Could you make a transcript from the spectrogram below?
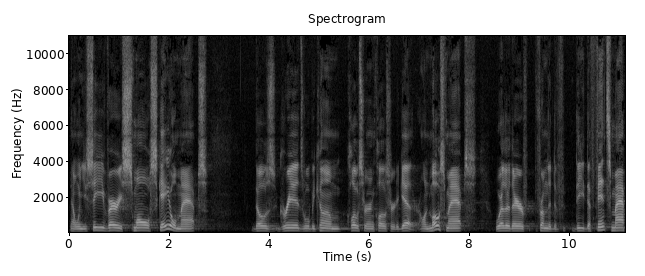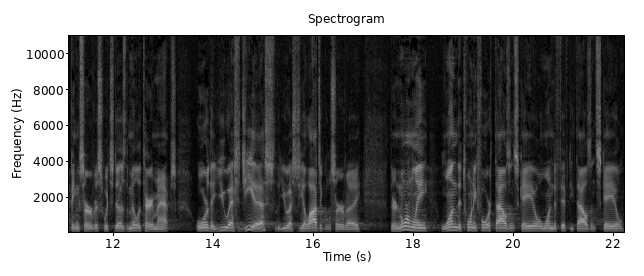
Now, when you see very small scale maps, those grids will become closer and closer together. On most maps, whether they're from the, Def- the Defense Mapping Service, which does the military maps, or the USGS, the U.S. Geological Survey, they're normally 1 to 24,000 scale, 1 to 50,000 scale,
